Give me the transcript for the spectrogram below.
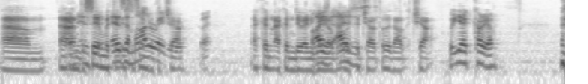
Um, and, the as, same with as the, a it's the the moderator, chat. right? I couldn't I couldn't do anything was- I with was the chat without the chat. But yeah, carry on.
